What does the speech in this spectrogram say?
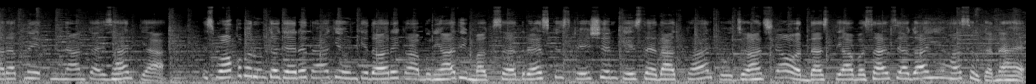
और अपने इतमान का इजहार किया। इस मौके पर उनका कहना था कि उनके दौरे का बुनियादी मकसद रेस्क्यू स्टेशन के इस्तेदादकार को जांचना और दस्तियाब वसाइल से आगाही हासिल करना है।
